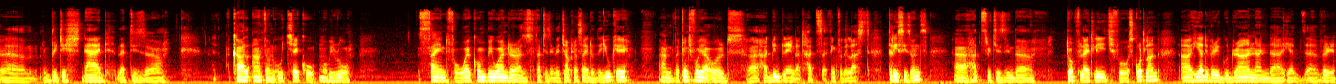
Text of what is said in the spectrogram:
um, British dad. That is Carl Anthony Ucheiku Mubiru signed for Wycombe Wanderers, that is in the champion side of the UK. And the 24 year old uh, had been playing at Hearts, I think, for the last three seasons. Uh, Hearts, which is in the top flight league for Scotland. Uh, he had a very good run, and uh, he had uh, very.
